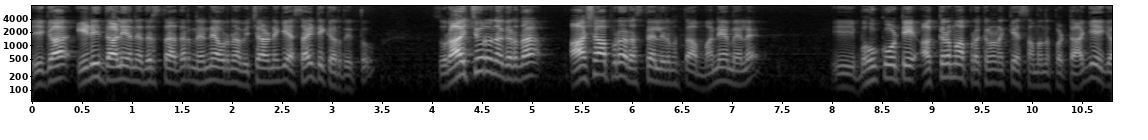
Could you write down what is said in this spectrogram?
ಈಗ ಇಡಿ ದಾಳಿಯನ್ನು ಎದುರಿಸ್ತಾ ಇದ್ದಾರೆ. ನಿನ್ನೆ ಅವ್ರನ್ನ ವಿಚಾರಣೆಗೆ ಎಸ್ ಐ ಟಿ ಕರೆದಿತ್ತು. ಸೊ ರಾಯಚೂರು ನಗರದ ಆಶಾಪುರ ರಸ್ತೆಯಲ್ಲಿರುವಂಥ ಮನೆ ಮೇಲೆ ಈ ಬಹುಕೋಟಿ ಅಕ್ರಮ ಪ್ರಕರಣಕ್ಕೆ ಸಂಬಂಧಪಟ್ಟ ಹಾಗೆ ಈಗ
